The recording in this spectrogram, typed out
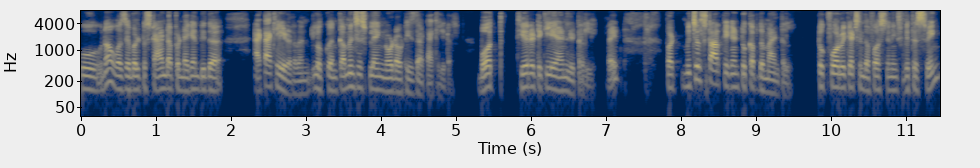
who you know was able to stand up and again be the attack leader. When look, when Cummins is playing, no doubt he's the attack leader, both theoretically and literally, right? But Mitchell Starc again took up the mantle, took four wickets in the first innings with a swing.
